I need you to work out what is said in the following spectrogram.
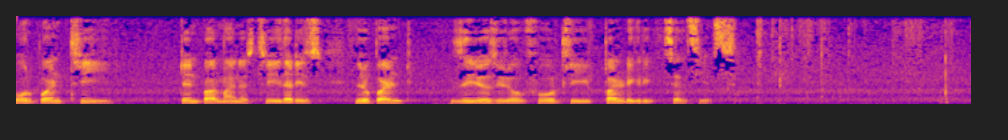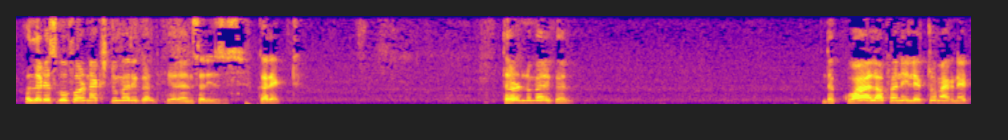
4.3 10 power minus 3 that is 0. 0043 per degree Celsius. Well, let us go for next numerical. Here answer is correct. Third numerical. The coil of an electromagnet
